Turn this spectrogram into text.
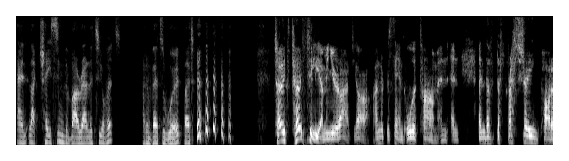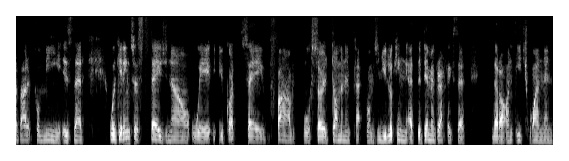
and like chasing the virality of it? I don't know if that's a word, but totally. I mean, you're right. Yeah, hundred percent all the time. And and and the the frustrating part about it for me is that we're getting to a stage now where you've got say five or so dominant platforms, and you're looking at the demographics that that are on each one, and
